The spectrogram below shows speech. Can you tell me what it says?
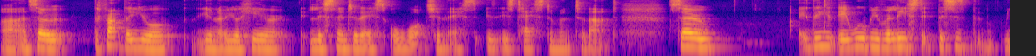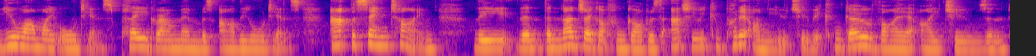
Uh, and so the fact that you're, you know, you're here listening to this or watching this is, is testament to that. So it, will be released. This is you are my audience. Playground members are the audience. At the same time, the, the the nudge I got from God was that actually we can put it on YouTube. It can go via iTunes and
